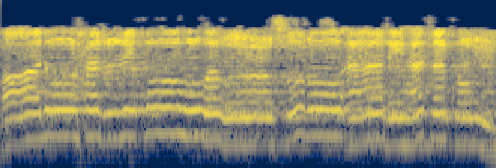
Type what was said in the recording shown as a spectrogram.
قالوا حرقوه وانصروا آلهتكم.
